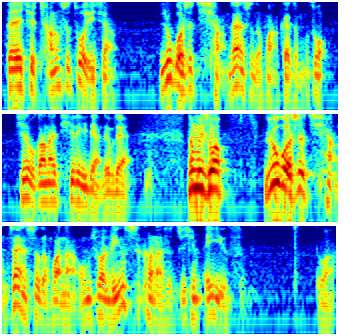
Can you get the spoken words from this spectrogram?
大家去尝试做一下。如果是抢占式的话，该怎么做？其实我刚才提了一点，对不对？那么说，如果是抢占式的话呢，我们说零时刻呢是执行 A 一次，对吧？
